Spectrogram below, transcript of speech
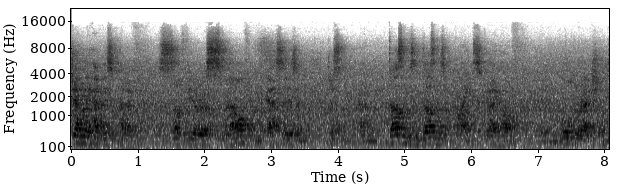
generally have this kind of sulfurous smell from the gases and just um, dozens and dozens of pipes going off in all directions,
